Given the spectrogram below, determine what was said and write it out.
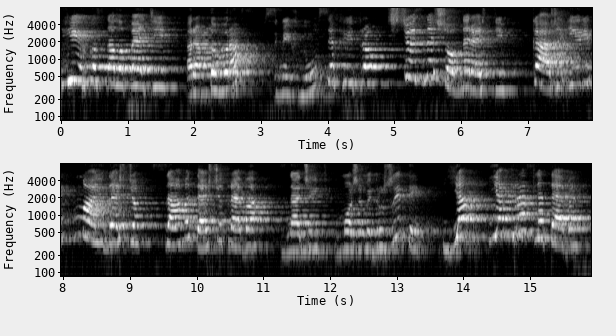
гірко стало Петі. Раптом враз всміхнувся хитро, щось знайшов нарешті. Каже Ірі, маю дещо, саме те, що треба. Значить, можемо дружити? Я якраз для тебе.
